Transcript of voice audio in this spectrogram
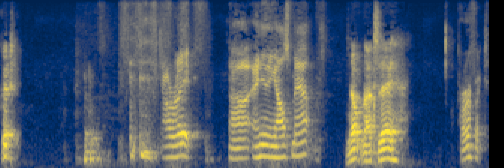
Good. All right. Uh, anything else, Matt? Nope, not today. Perfect.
